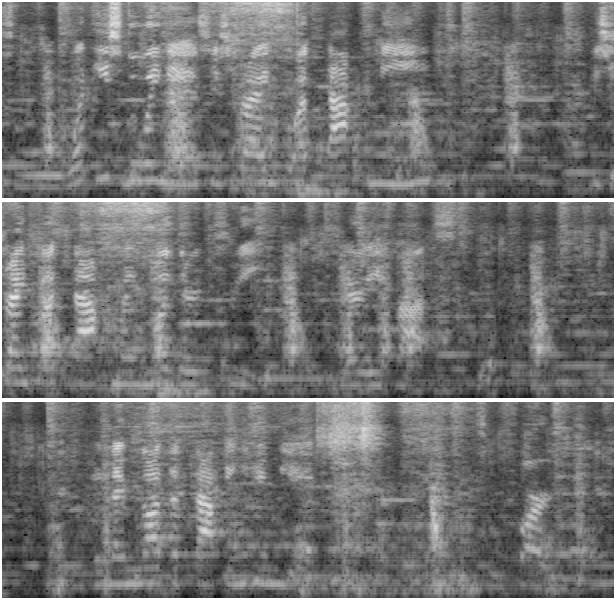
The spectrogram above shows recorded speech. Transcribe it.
So what he's doing is he's trying to attack me. He's trying to attack my mother tree very fast. And I'm not attacking him yet. So far, no?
